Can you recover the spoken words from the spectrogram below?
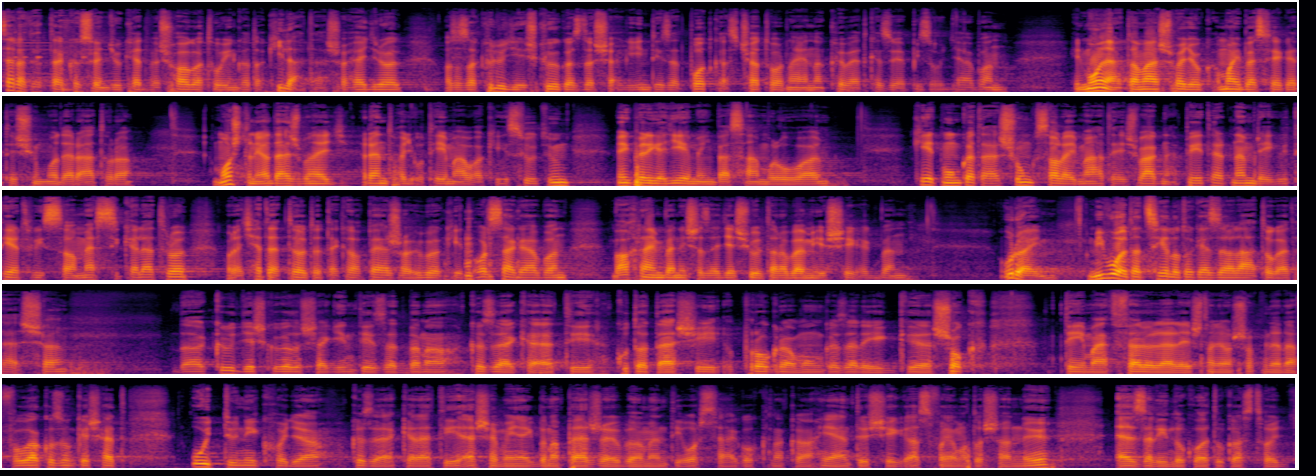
Szeretettel köszöntjük kedves hallgatóinkat a Kilátás a hegyről, azaz a Külügyi és Külgazdasági Intézet podcast csatornájának következő epizódjában. Én Molnár Tamás vagyok, a mai beszélgetésünk moderátora. A mostani adásban egy rendhagyó témával készültünk, mégpedig egy élménybeszámolóval. Két munkatársunk, Szalai Máté és Wagner Péter nemrég tért vissza a messzi keletről, ahol egy hetet töltöttek el a Perzsa öböl két országában, Bahreinben és az Egyesült Arab Emírségekben. Uraim, mi volt a célotok ezzel a látogatással? De a Külügy és Intézetben a közelkeleti kutatási programunk az elég sok témát felölel, és nagyon sok mindennel foglalkozunk, és hát úgy tűnik, hogy a közel-keleti eseményekben a Perzsa menti országoknak a jelentősége az folyamatosan nő. Ezzel indokoltuk azt, hogy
